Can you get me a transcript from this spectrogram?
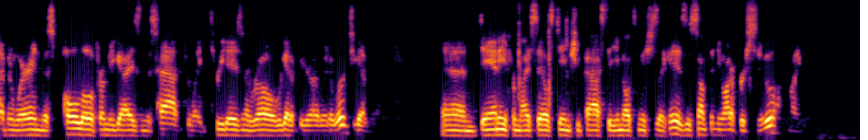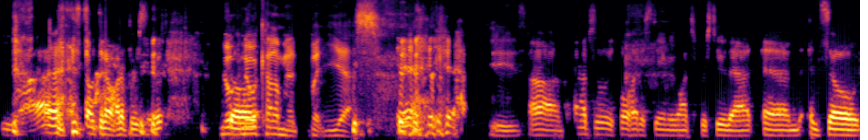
I've been wearing this polo from you guys and this hat for like three days in a row. We got to figure out a way to work together. And Danny from my sales team, she passed the email to me. She's like, Hey, is this something you want to pursue? I'm like, yeah, something I want to pursue. No, so, no comment, but yes. yeah, yeah. Jeez. Um, absolutely full head of steam. We want to pursue that. And, and so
